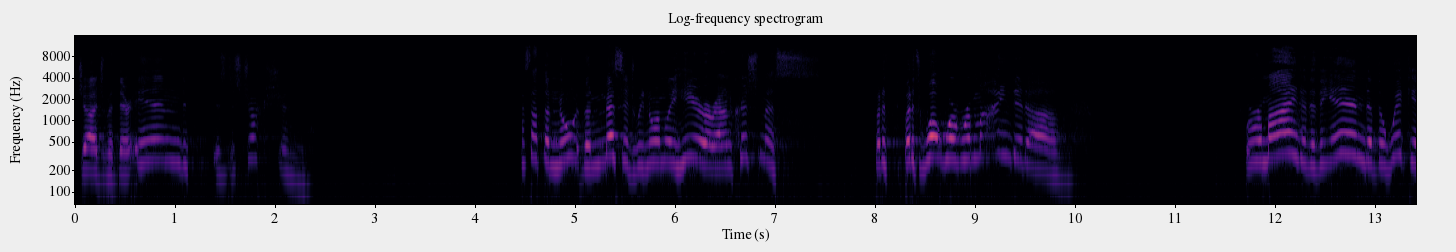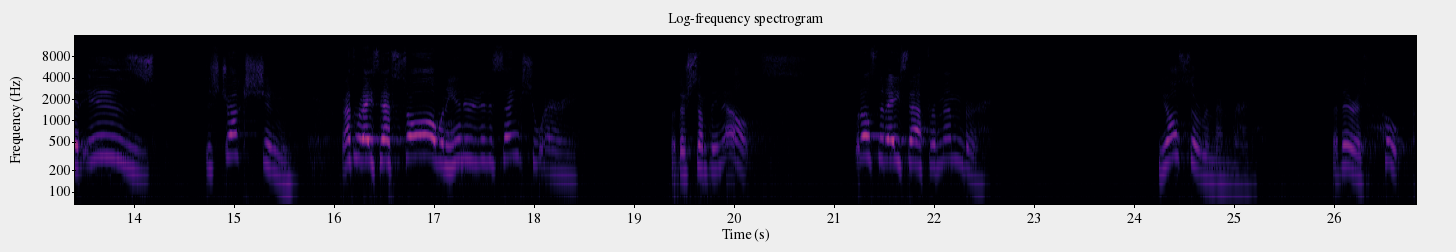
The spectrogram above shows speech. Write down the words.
judgment. Their end is destruction. That's not the, no, the message we normally hear around Christmas, but it's, but it's what we're reminded of. We're reminded that the end of the wicked is destruction. That's what Asaph saw when he entered into the sanctuary. But there's something else. What else did Asaph remember? He also remembered that there is hope.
